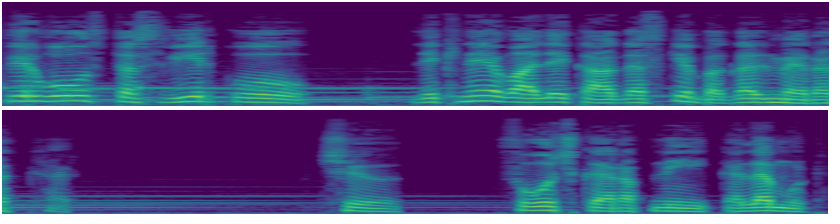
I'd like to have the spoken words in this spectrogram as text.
फिर वो उस तस्वीर को लिखने वाले कागज़ के बगल में रखकर कुछ सोचकर अपनी कलम उठा।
